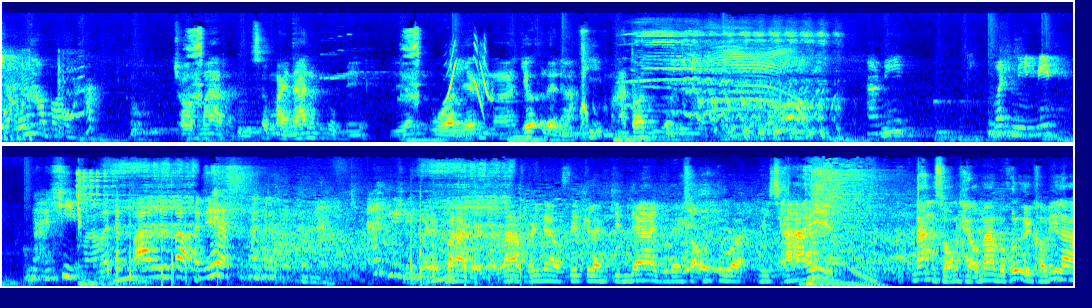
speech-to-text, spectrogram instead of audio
ชอบคาวบอยเหรอคะชอบมากอะสมัยหน้าหนุ่มๆนี้ เลี้ยงวัวเลี้ยงม้าเยอะเลยนะขี่ม้าต้อนวัวแล้วนี่วันนี้นี่น้าขี่ม้ามาจากบ้านเลยหรือเปล่าคะเนี่ยขี่มาจากบ้านเลยแต่ลากไว้หน้าออฟฟิศกำลังกินหญ้าอยู่เลยสองตัว ไม่ใช่ นั่งสองแถวมาเหมือนคนอื่นเขานี่ละ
